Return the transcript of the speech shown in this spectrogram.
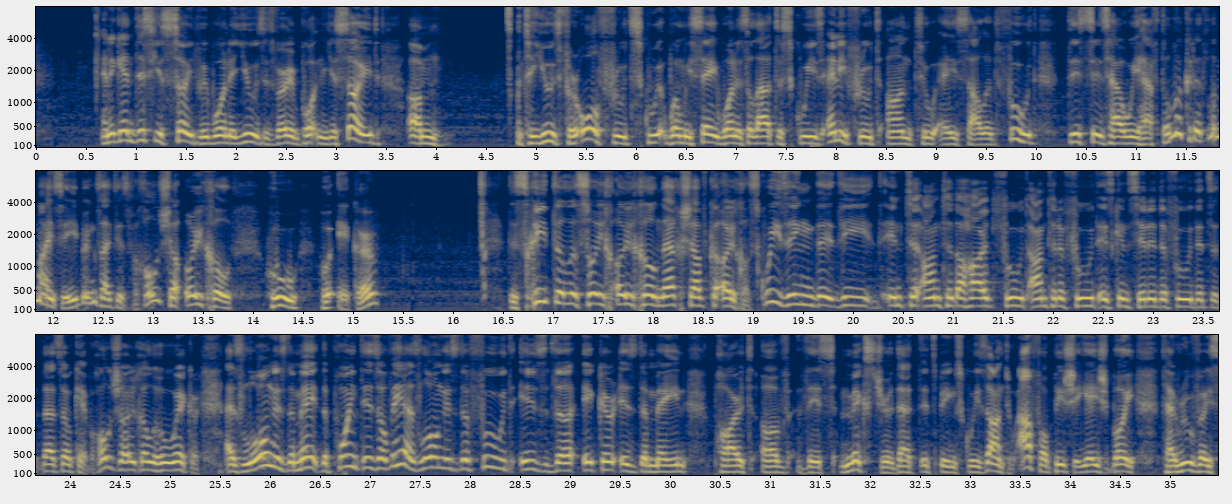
And again, this yisoid we want to use is very important yisoid. Um, to use for all fruits when we say one is allowed to squeeze any fruit onto a solid food this is how we have to look at it. Lemaise he brings like this hu hu ikr the. Squeezing the, the into onto the hard food onto the food is considered the food. That's that's okay. As long as the main the point is over here. As long as the food is the ikr is the main part of this mixture that it's being squeezed onto.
